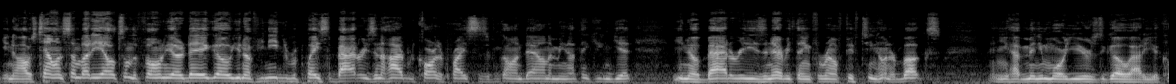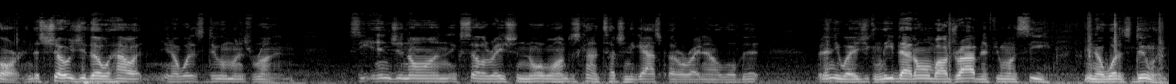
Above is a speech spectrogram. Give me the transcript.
You know, I was telling somebody else on the phone the other day ago, you know, if you need to replace the batteries in a hybrid car, the prices have gone down. I mean, I think you can get, you know, batteries and everything for around 1500 bucks and you have many more years to go out of your car. And this shows you though how it, you know, what it's doing when it's running. See engine on, acceleration normal. I'm just kind of touching the gas pedal right now a little bit. But anyways, you can leave that on while driving if you want to see, you know, what it's doing.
